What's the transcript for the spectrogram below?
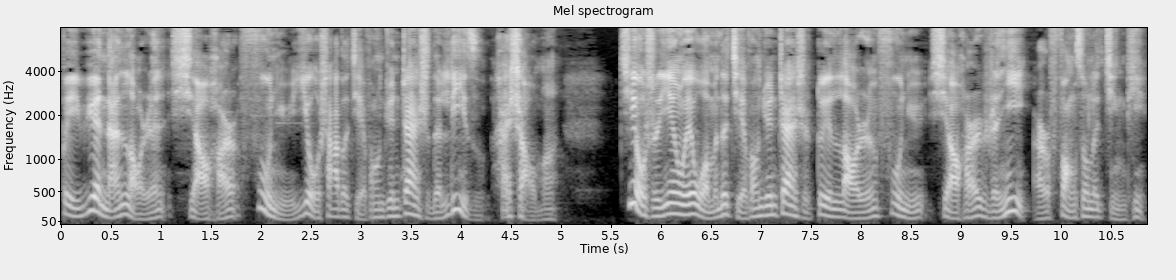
被越南老人、小孩、妇女诱杀的解放军战士的例子还少吗？就是因为我们的解放军战士对老人、妇女、小孩仁义而放松了警惕，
